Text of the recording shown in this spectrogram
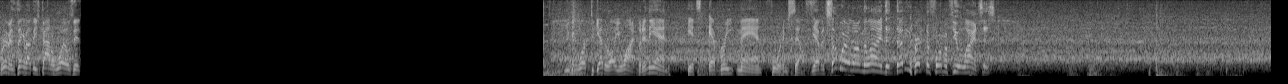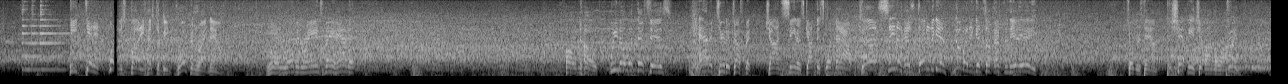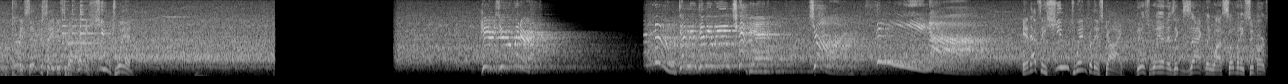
Remember, the thing about these battle royals is you can work together all you want, but in the end, it's every man for himself. Yeah, but somewhere along the lines, it doesn't hurt to form a few alliances. To be broken right now. Oh, Roman Reigns may have it. Oh, no. We know what this is. Attitude adjustment. John Cena's got this one now. John Cena has done it again. Nobody gets up after the AA. Shoulders down. Championship on the line. It's safe to say just about what a huge win. John Cena. And that's a huge win for this guy. This win is exactly why so many superstars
